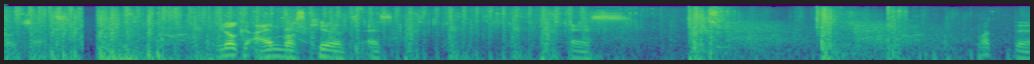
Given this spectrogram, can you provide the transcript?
no chance. Look, Ein was killed as... as... What the...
